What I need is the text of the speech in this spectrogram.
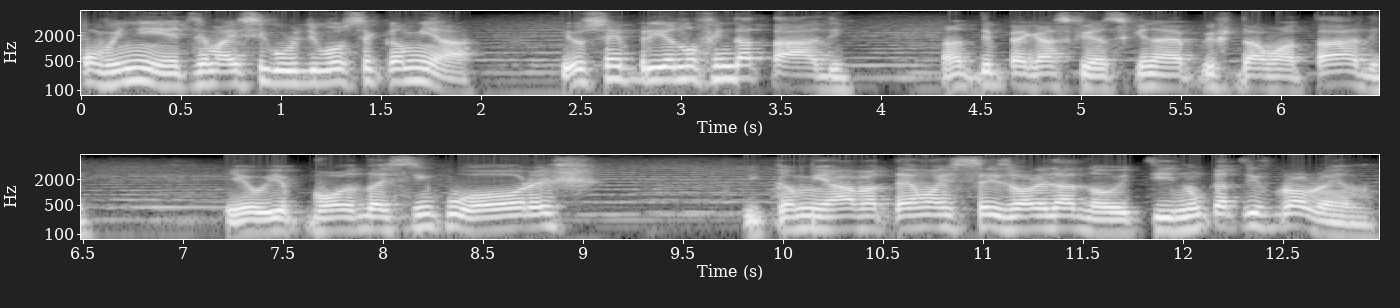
convenientes e mais seguros de você caminhar. Eu sempre ia no fim da tarde, antes de pegar as crianças que na época estudavam à tarde, eu ia por volta das 5 horas e caminhava até umas 6 horas da noite e nunca tive problema.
